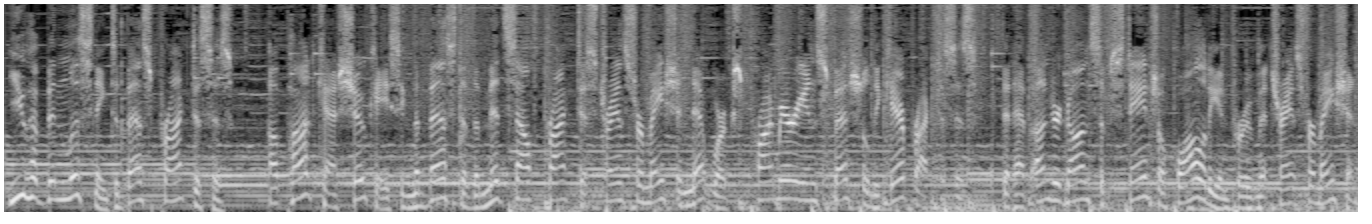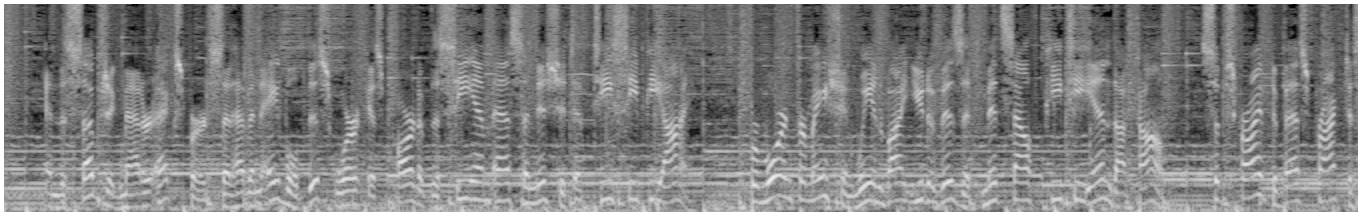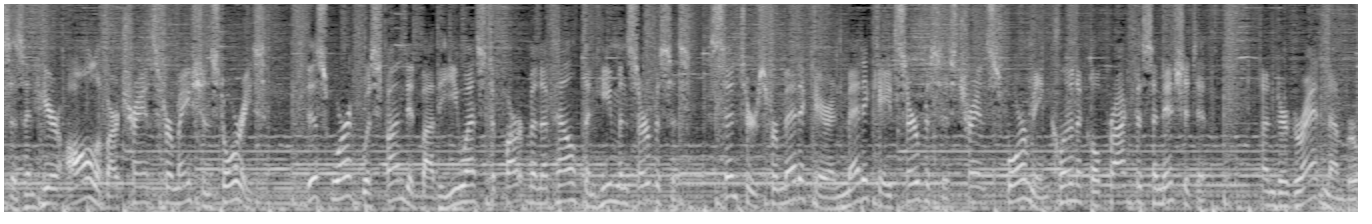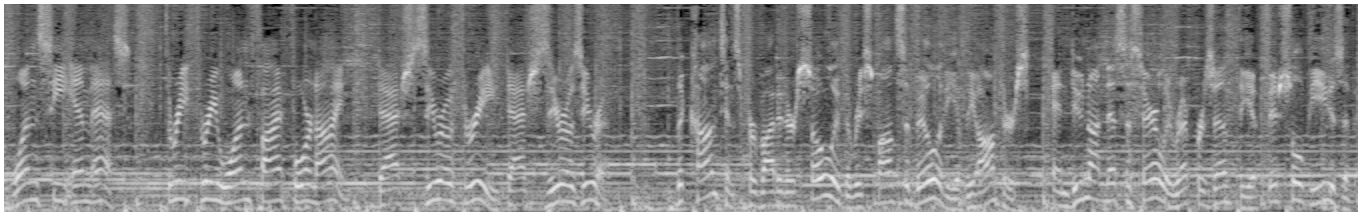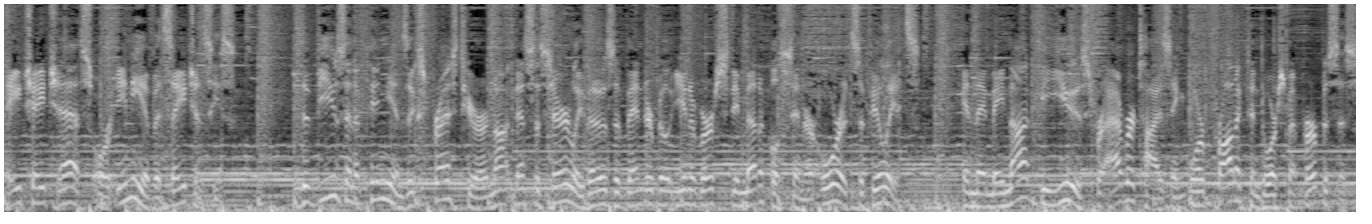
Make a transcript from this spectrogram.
You have been listening to Best Practices, a podcast showcasing the best of the Mid South Practice Transformation Network's primary and specialty care practices that have undergone substantial quality improvement transformation, and the subject matter experts that have enabled this work as part of the CMS initiative TCPI. For more information, we invite you to visit midsouthptn.com. Subscribe to Best Practices and hear all of our transformation stories. This work was funded by the U.S. Department of Health and Human Services, Centers for Medicare and Medicaid Services Transforming Clinical Practice Initiative, under grant number 1CMS 331549 03 00. The contents provided are solely the responsibility of the authors and do not necessarily represent the official views of HHS or any of its agencies. The views and opinions expressed here are not necessarily those of Vanderbilt University Medical Center or its affiliates, and they may not be used for advertising or product endorsement purposes.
